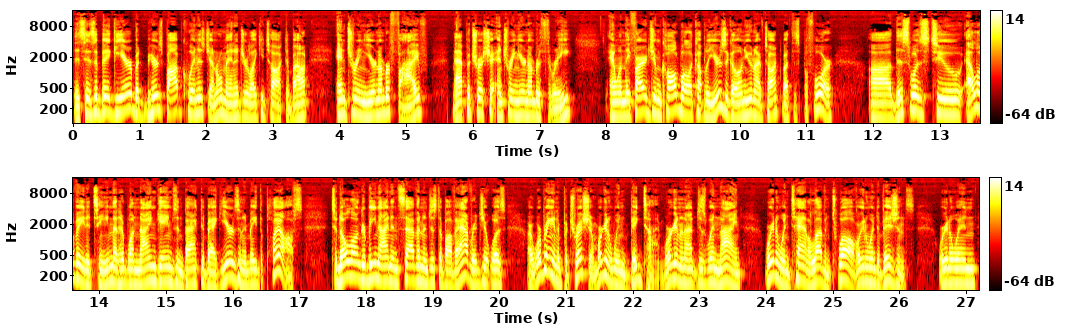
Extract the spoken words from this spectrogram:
This is a big year, but here's Bob Quinn as general manager, like you talked about, entering year number five. Matt Patricia entering year number three. And when they fired Jim Caldwell a couple of years ago, and you and I have talked about this before, uh, this was to elevate a team that had won nine games in back to back years and had made the playoffs to no longer be nine and seven and just above average. It was, all right, we're bringing in Patricia and we're going to win big time. We're going to not just win nine, we're going to win 10, 11, 12. We're going to win divisions. We're going to win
